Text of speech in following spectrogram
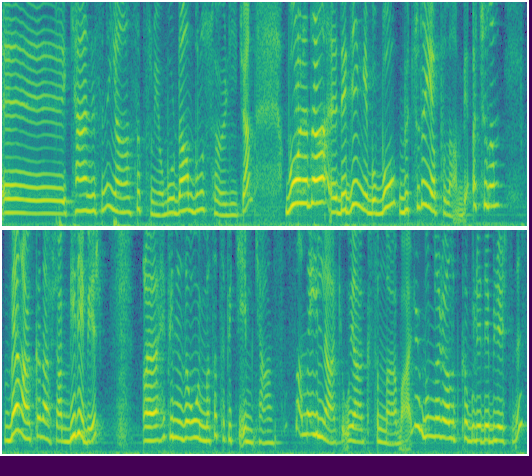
e, kendisini yansıtmıyor. Buradan bunu söyleyeceğim. Bu arada e, dediğim gibi bu bütüne yapılan bir açılım ve arkadaşlar birebir ee, hepinize uyması tabii ki imkansız ama illaki uyan kısımlar vardır. Bunları alıp kabul edebilirsiniz.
